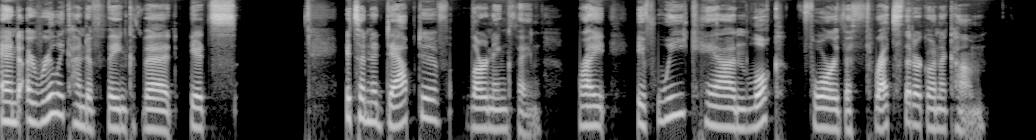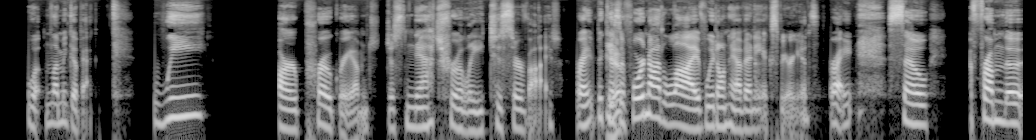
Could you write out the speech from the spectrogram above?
and I really kind of think that it's it's an adaptive learning thing, right? If we can look for the threats that are going to come, well, let me go back. We are programmed just naturally to survive, right? Because Yep. if we're not alive, we don't have any experience, right? So, from the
